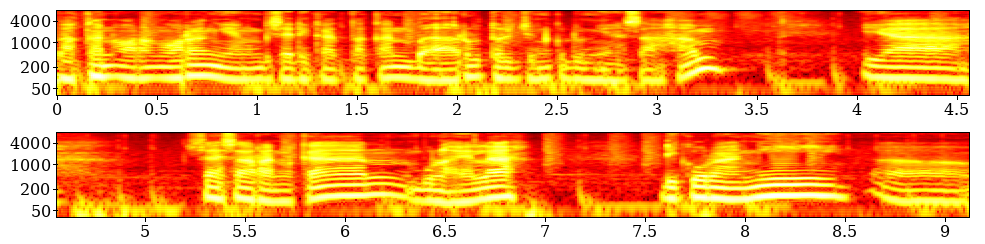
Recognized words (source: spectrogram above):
bahkan orang-orang yang bisa dikatakan baru terjun ke dunia saham, ya saya sarankan mulailah dikurangi uh,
